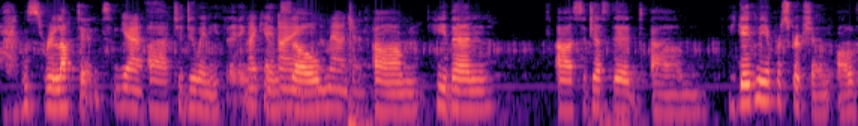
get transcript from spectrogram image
I was reluctant yes. uh, to do anything. I can, and I so, can imagine. Um, he then uh, suggested, um, he gave me a prescription of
